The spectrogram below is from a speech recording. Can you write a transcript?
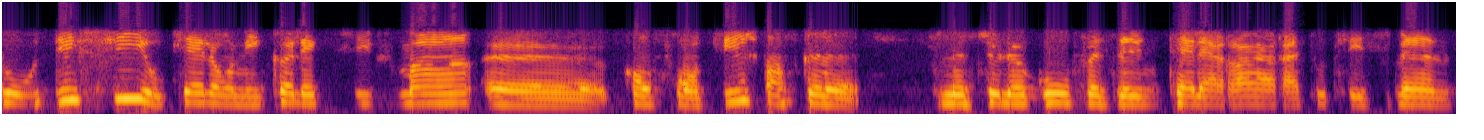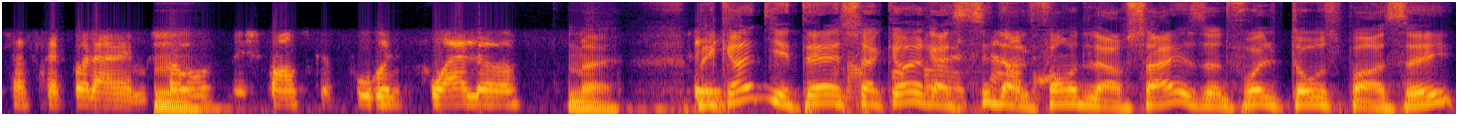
aux défis auxquels on est collectivement euh, confrontés. Je pense que si M. Legault faisait une telle erreur à toutes les semaines, ça serait pas la même hmm. chose. Mais je pense que pour une fois, là. Mais quand ils étaient chacun assis dans le fond de leur chaise, une fois le toast passé,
